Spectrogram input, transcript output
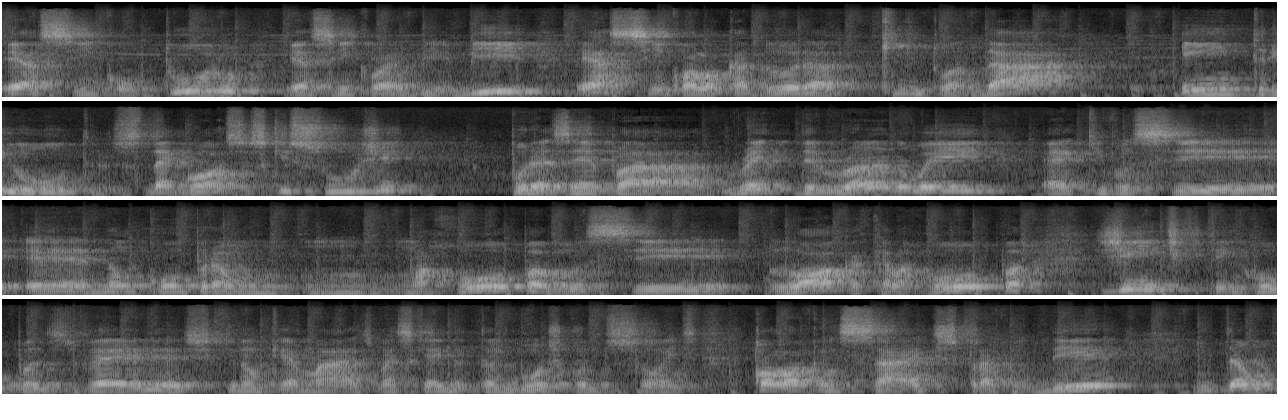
É assim com o Turo, é assim com a Airbnb, é assim com a locadora Quinto Andar, entre outros negócios que surgem por exemplo, a Rent the Runway, é que você é, não compra um, um, uma roupa, você loca aquela roupa. Gente que tem roupas velhas, que não quer mais, mas que ainda estão em boas condições, coloca em sites para vender. Então,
